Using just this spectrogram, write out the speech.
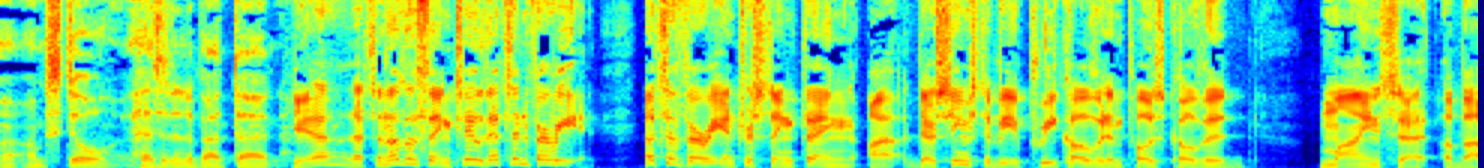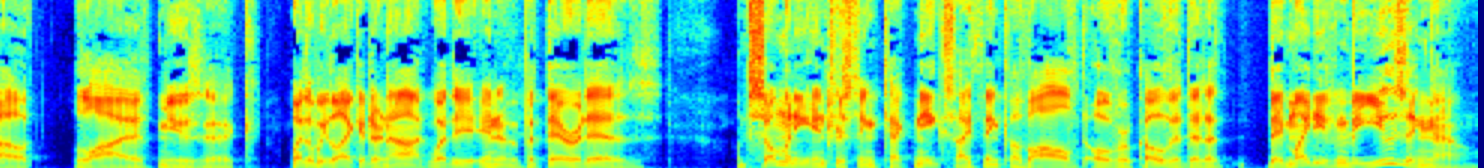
uh, I'm still hesitant about that. Yeah, that's another thing too. That's a very that's a very interesting thing. Uh, there seems to be a pre-COVID and post-COVID mindset about live music, whether we like it or not. Whether you, you know, but there it is. So many interesting techniques, I think, evolved over COVID that uh, they might even be using now.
